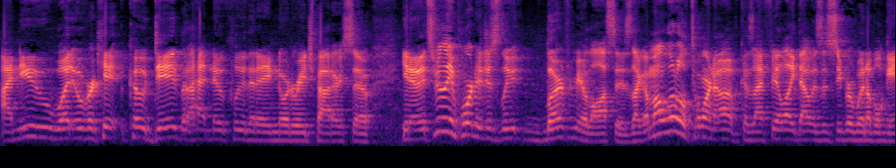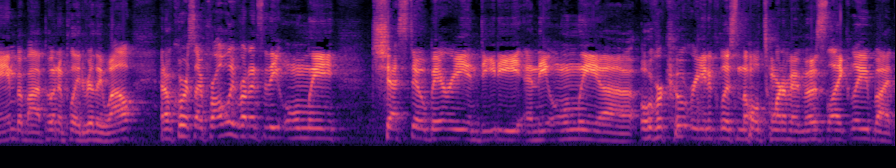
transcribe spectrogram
I knew what overcoat did, but I had no clue that it ignored rage powder. So, you know, it's really important to just learn from your losses. Like, I'm a little torn up because I feel like that was a super winnable game, but my opponent played really well. And of course, I probably run into the only Chesto, Berry, and Didi, and the only uh, overcoat Reuniclus in the whole tournament, most likely, but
